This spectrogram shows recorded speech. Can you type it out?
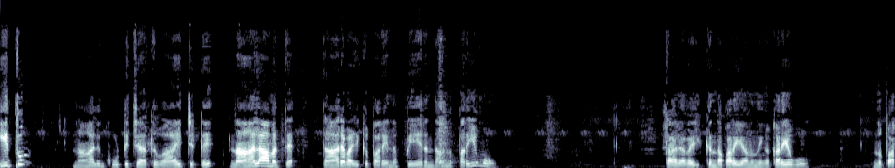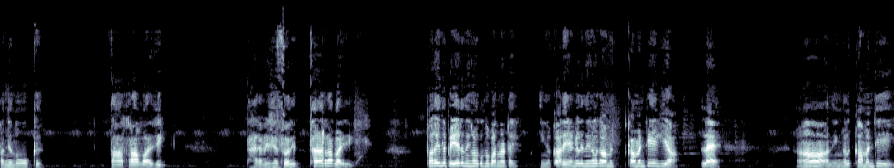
ഇതും നാലും കൂട്ടിച്ചേർത്ത് വായിച്ചിട്ട് നാലാമത്തെ താരവഴിക്ക് പറയുന്ന പേരെന്താണെന്ന് പറയുമോ? തലവഴിക്ക് എന്താ പറയാന്ന് നിങ്ങൾക്കറിയാവോ? ഒന്ന് പറഞ്ഞു നോക്ക്. തറവഴി. തറവഴി സോറി തറവഴി. പറയുന്ന പേര് നിങ്ങൾക്കൊന്ന് പറഞ്ഞട്ടെ? നിങ്ങൾക്ക് അറിയാമെങ്കിൽ നിങ്ങൾ കമന്റ് ചെയ്യുക അല്ലേ? ആ നിങ്ങൾ കമന്റ് ചെയ്യ്.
